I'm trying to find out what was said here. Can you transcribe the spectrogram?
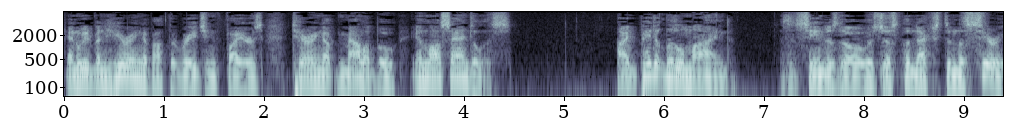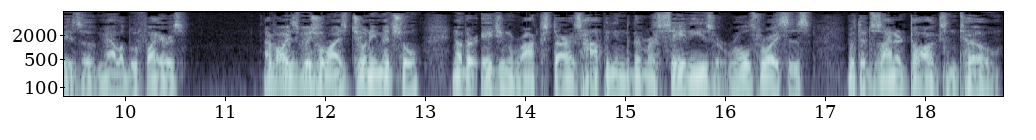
and we've been hearing about the raging fires tearing up Malibu in Los Angeles. I'd paid it little mind as it seemed as though it was just the next in the series of Malibu fires. I've always visualized Joni Mitchell and other aging rock stars hopping into their Mercedes or Rolls Royces with their designer dogs in tow.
